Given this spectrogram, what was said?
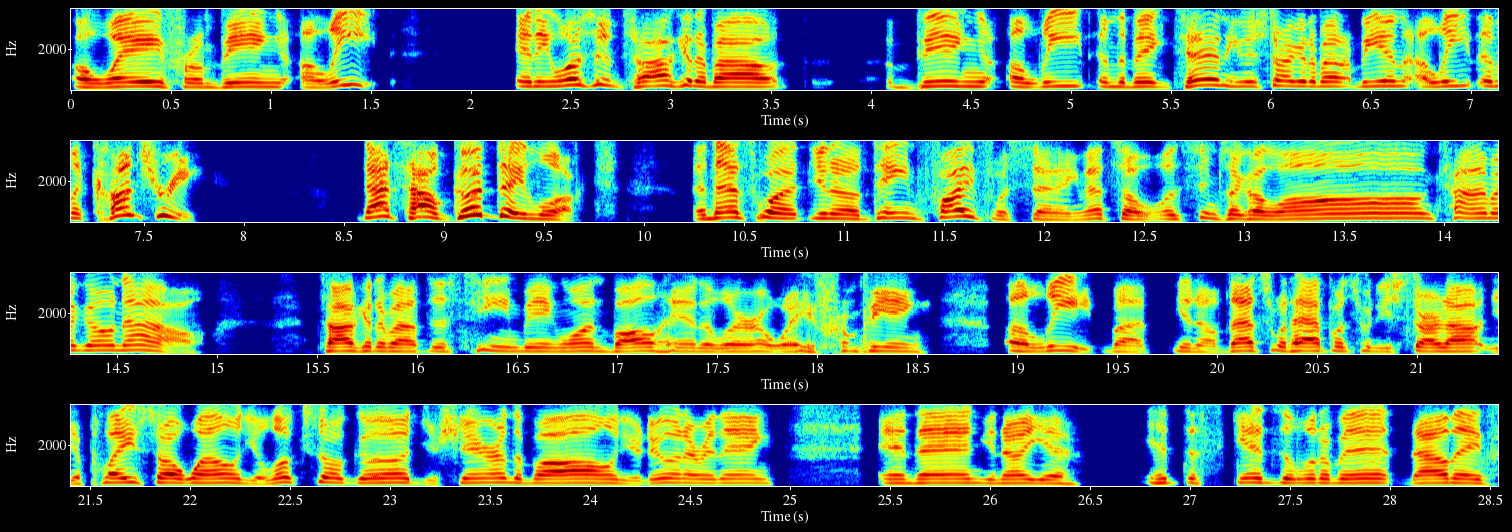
away from being elite. And he wasn't talking about being elite in the Big Ten. He was talking about being elite in the country. That's how good they looked. And that's what, you know, Dane Fife was saying. That's a, it seems like a long time ago now, talking about this team being one ball handler away from being elite. But, you know, that's what happens when you start out and you play so well and you look so good, you're sharing the ball and you're doing everything. And then, you know, you hit the skids a little bit. Now they've,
